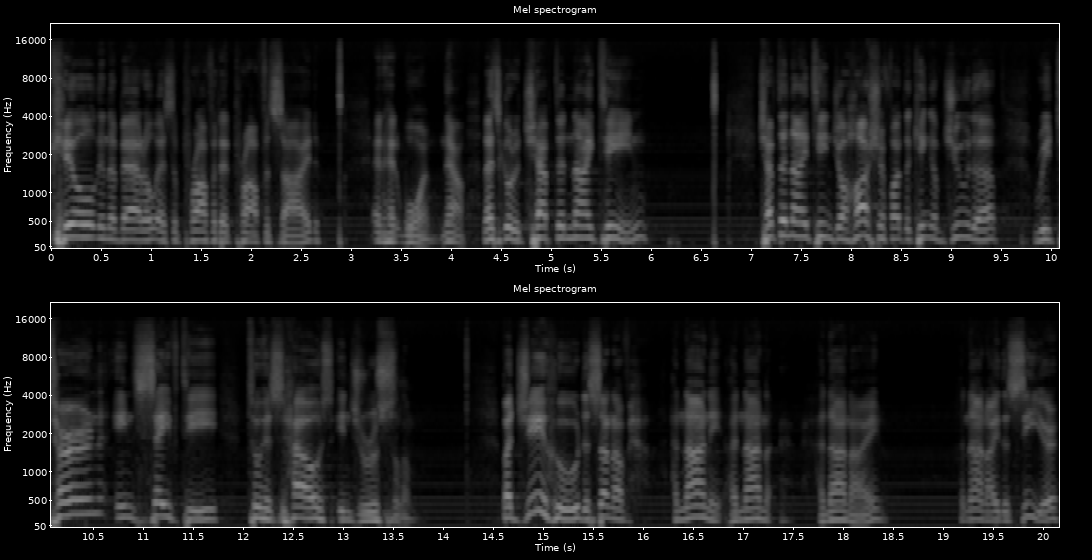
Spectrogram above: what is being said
killed in a battle as the prophet had prophesied and had warned. Now, let's go to chapter 19 Chapter 19 Jehoshaphat, the king of Judah, returned in safety to his house in Jerusalem. But Jehu, the son of Hanani, Hanan, Hanani, Hanani, the seer,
